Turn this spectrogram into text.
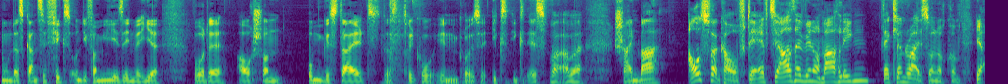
Nun das Ganze fix und die Familie sehen wir hier, wurde auch schon umgestylt. Das Trikot in Größe XXS war aber scheinbar ausverkauft. Der FC Arsenal will noch nachlegen. Declan Rice soll noch kommen. Ja,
